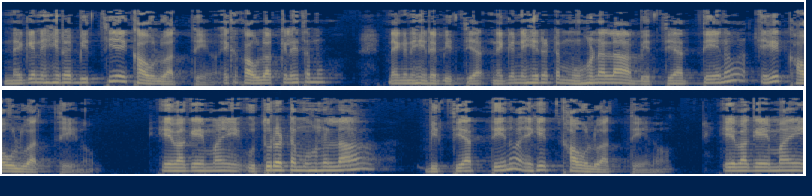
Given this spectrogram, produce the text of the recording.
නැගෙනහිර බිත්තියේ කවුලුවක් තියෙනවා. ඒක කවුලක් කියලා හිතමුකෝ. නැගෙනහිර බිත්තිය නැගෙනහිරට මුහුණලා බිත්තියක් තියෙනවා. ඒකේ කවුලුවක් තියෙනවා. ඒ වගේමයි උතුරට මුහුණලා බිත්තියක් තියෙනවා ඒකෙත් කවුලුවක් තියෙනවා. ඒ වගේමයි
